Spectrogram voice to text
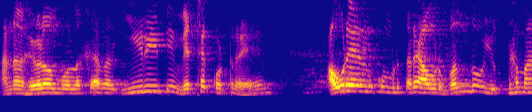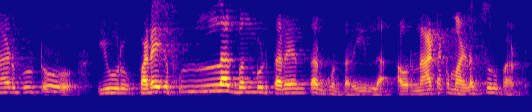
ಅನ್ನೋ ಹೇಳೋ ಮೂಲಕ ಈ ರೀತಿ ವೆಚ್ಚ ಕೊಟ್ಟರೆ ಅವ್ರೇನು ಅನ್ಕೊಂಡ್ಬಿಡ್ತಾರೆ, ಅವ್ರು ಬಂದು ಯುದ್ಧ ಮಾಡಿಬಿಟ್ಟು ಇವರು ಪಡೆಗೆ ಫುಲ್ಲಾಗಿ ಬಂದ್ಬಿಡ್ತಾರೆ ಅಂತ ಅನ್ಕೊಂತಾರೆ. ಇಲ್ಲ, ಅವ್ರು ನಾಟಕ ಮಾಡ್ಲಿಕ್ಕೆ ಶುರು ಮಾಡಿಬಿಡ್ತಾರೆ.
